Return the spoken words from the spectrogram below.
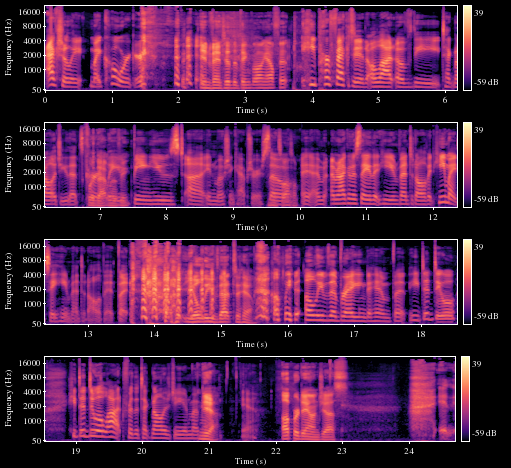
Actually, my coworker invented the ping pong outfit. he perfected a lot of the technology that's For that currently movie. being used uh, in motion capture. So That's awesome. I, I'm, I'm not going to say that he invented all of it. He might say he invented all of it, but You'll leave that to him. I'll leave I'll leave the bragging to him. But he did do he did do a lot for the technology in mocap. Yeah. yeah. Up or down, Jess? It,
